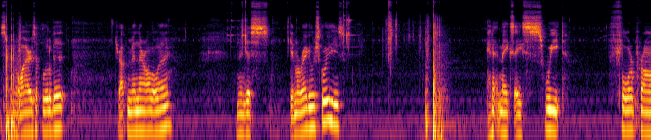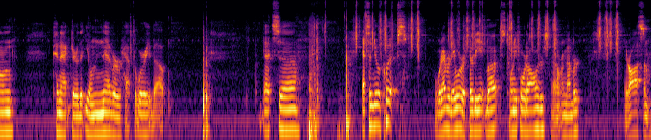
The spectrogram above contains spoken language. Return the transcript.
Spin the wires up a little bit, drop them in there all the way, and then just give them a regular squeeze. And it makes a sweet four prong connector that you'll never have to worry about. That's uh, that's a new Eclipse whatever they were 38 bucks 24 dollars I don't remember. They're awesome.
